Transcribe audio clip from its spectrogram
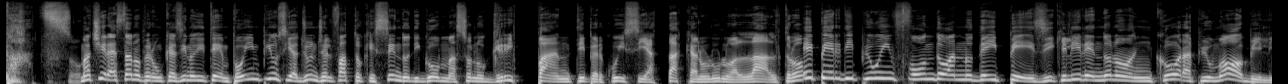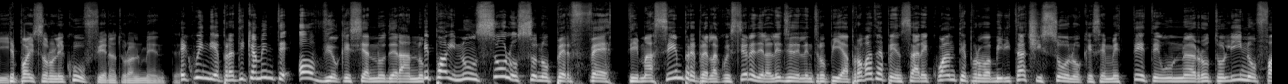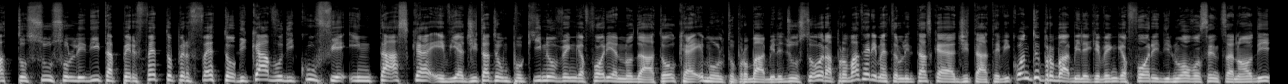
pazzo. Ma ci restano per un casino di tempo, in più si aggiunge il fatto che essendo di gomma sono grippanti rampanti per cui si attaccano l'uno all'altro e per di più in fondo hanno dei pesi che li rendono ancora più mobili, che poi sono le cuffie naturalmente. E quindi è praticamente ovvio che si annoderanno. E poi non solo sono perfetti, ma sempre per la questione della legge dell'entropia, provate a pensare quante probabilità ci sono che se mettete un rotolino fatto su sulle dita perfetto perfetto di cavo di cuffie in tasca e vi agitate un pochino venga fuori annodato. Ok, è molto probabile, giusto? Ora provate a rimetterlo in tasca e agitate Spiegatevi quanto è probabile che venga fuori di nuovo senza nodi?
